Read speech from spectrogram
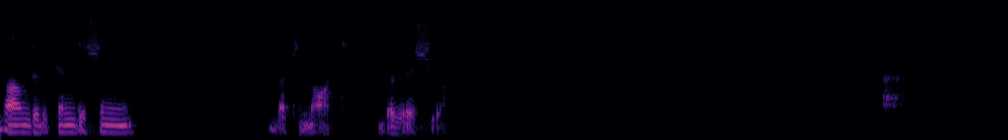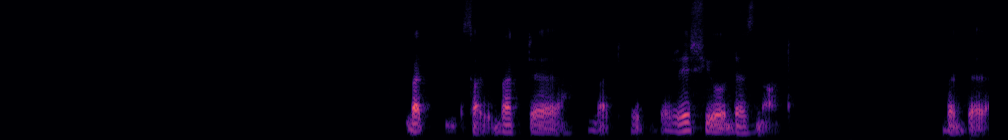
boundary condition but not the ratio. But sorry, but uh, but the ratio does not. But the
